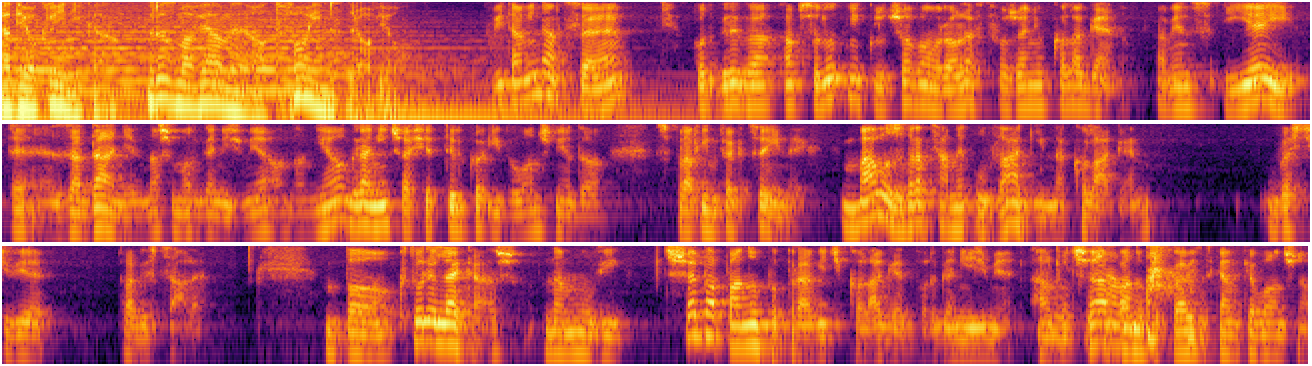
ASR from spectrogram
Radioklinika. Rozmawiamy o Twoim zdrowiu. Witamina C odgrywa absolutnie kluczową rolę w tworzeniu kolagenu. A więc jej e, zadanie w naszym organizmie ono nie ogranicza się tylko i wyłącznie do spraw infekcyjnych. Mało zwracamy uwagi na kolagen, właściwie prawie wcale. Bo który lekarz nam mówi, trzeba panu poprawić kolagen w organizmie, albo Nie trzeba słyszałam. panu poprawić tkankę łączną.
